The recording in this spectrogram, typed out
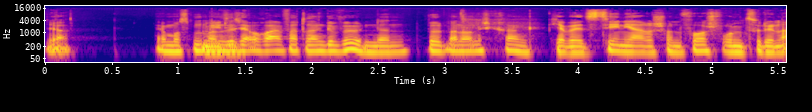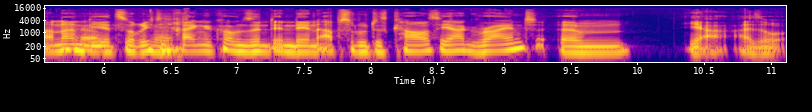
ja, da muss man sich ja auch einfach dran gewöhnen, dann wird man auch nicht krank. Ich habe jetzt zehn Jahre schon Vorsprung zu den anderen, ja, die jetzt so richtig ja. reingekommen sind in den absolutes Chaos-Jahr-Grind. Ähm, ja, also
